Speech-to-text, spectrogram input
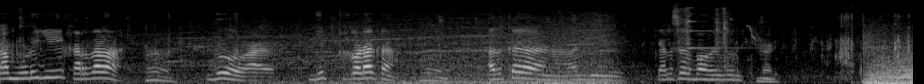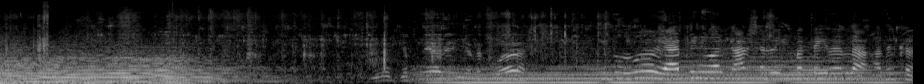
ನಮ್ಮ ಹುಡುಗಿ ಕರ್ದಾಳ. ಇದು ಗಿಫ್ಟ್ ಕೊಡಕ. ಅದಕ್ಕೆ ಅಲ್ಲಿ ಕೆಲಸ ಬಾ ಹೋಗಿ ನಡಿ. ಇದು ಹ್ಯಾಪಿ ನ್ಯೂ ಇಯರ್ ಎರಡು ಸಾವಿರದ ಇಪ್ಪತ್ತೈದಲ್ಲ ಅದಕ್ಕೆ.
